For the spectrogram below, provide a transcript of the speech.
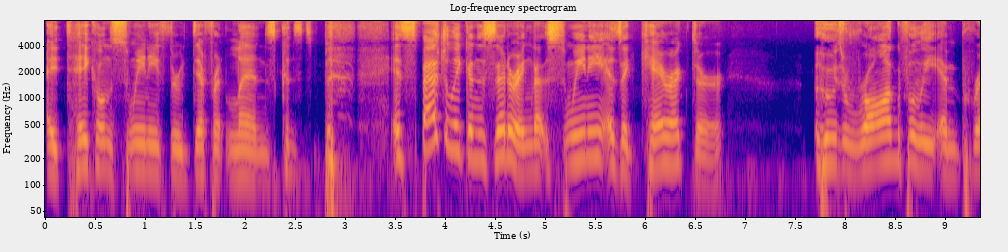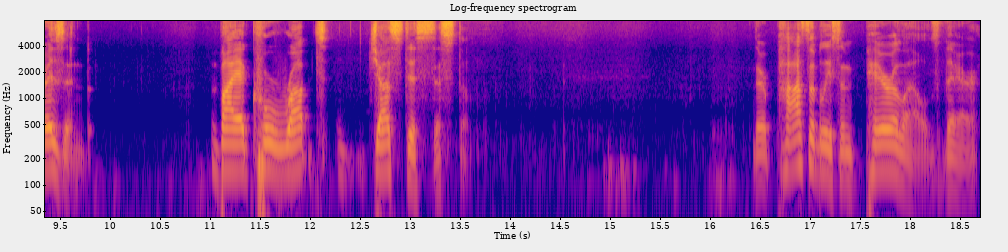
a take on Sweeney through different lens, especially considering that Sweeney is a character who's wrongfully imprisoned by a corrupt justice system. There are possibly some parallels there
